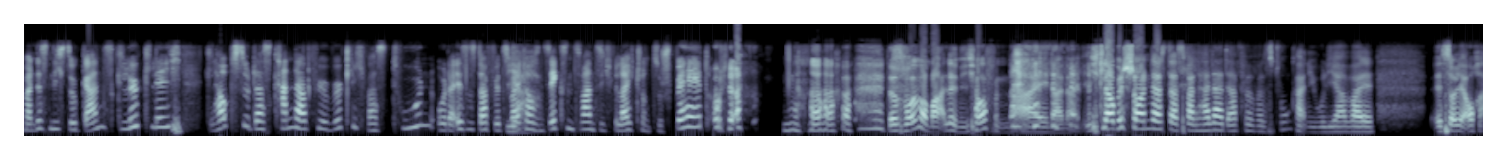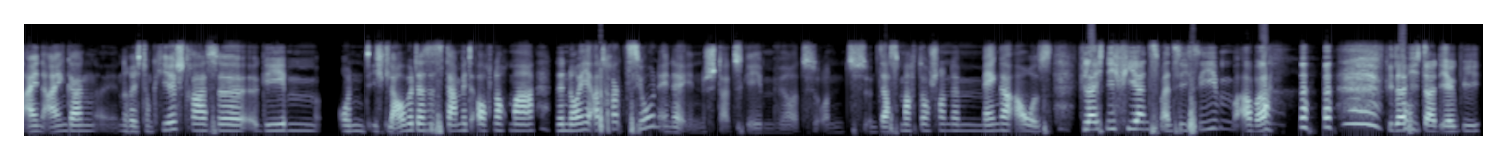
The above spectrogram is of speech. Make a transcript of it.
man ist nicht so ganz glücklich. Glaubst du, das kann dafür wirklich was tun? Oder ist es dafür 2026 ja. vielleicht schon zu spät? Oder? Das wollen wir mal alle nicht hoffen. Nein, nein, nein. Ich glaube schon, dass das Valhalla dafür was tun kann, Julia, weil es soll ja auch einen Eingang in Richtung Kirchstraße geben. Und ich glaube, dass es damit auch nochmal eine neue Attraktion in der Innenstadt geben wird. Und das macht doch schon eine Menge aus. Vielleicht nicht 24-7, aber vielleicht dann irgendwie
